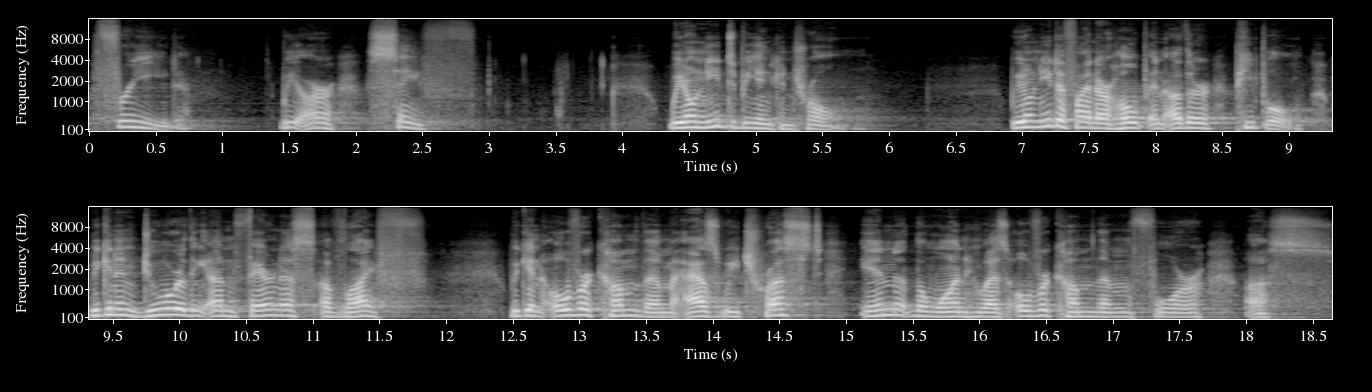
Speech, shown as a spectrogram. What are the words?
freed, we are safe. We don't need to be in control. We don't need to find our hope in other people. We can endure the unfairness of life. We can overcome them as we trust in the one who has overcome them for us.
